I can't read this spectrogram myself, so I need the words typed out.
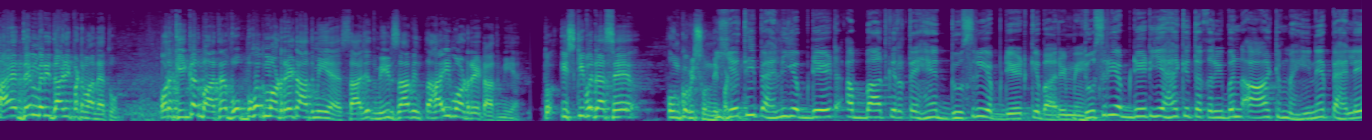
आए दिन मेरी दाढ़ी पटवाना है तू। और हकीकत बात है, वो बहुत मॉडरेट आदमी है। साजिद मीर साहब इंतहाई मॉडरेट आदमी है। तो इसकी वजह से उनको भी सुननी ये थी पहली अपडेट अब बात करते हैं दूसरी अपडेट के बारे में। दूसरी अपडेट यह है कि तकरीबन आठ महीने पहले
